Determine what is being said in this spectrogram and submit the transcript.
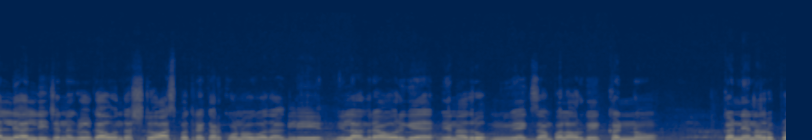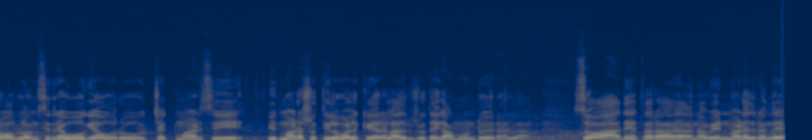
ಅಲ್ಲಿ ಅಲ್ಲಿ ಜನಗಳ್ಗೆ ಒಂದಷ್ಟು ಆಸ್ಪತ್ರೆ ಕರ್ಕೊಂಡು ಹೋಗೋದಾಗಲಿ, ಇಲ್ಲಾಂದರೆ ಅವ್ರಿಗೆ ಏನಾದರೂ ಎಕ್ಸಾಂಪಲ್ ಅವ್ರಿಗೆ ಕಣ್ಣು, ಕಣ್ಣೇನಾದರೂ ಪ್ರಾಬ್ಲಮ್ಸ್ ಇದ್ದರೆ ಹೋಗಿ ಅವರು ಚೆಕ್ ಮಾಡಿಸಿ, ಇದು ಮಾಡೋಷ್ಟು ತಿಳುವಳಿಕೆ ಇರಲ್ಲ, ಅದ್ರ ಜೊತೆಗೆ ಅಮೌಂಟು ಇರಲ್ಲ. ಸೊ ಅದೇ ಥರ ನಾವೇನು ಮಾಡಿದ್ರಿ ಅಂದರೆ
